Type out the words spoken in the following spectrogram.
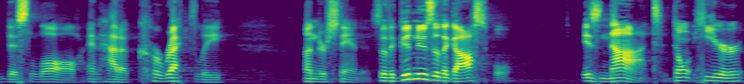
this law and how to correctly understand it. So, the good news of the gospel is not, don't hear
